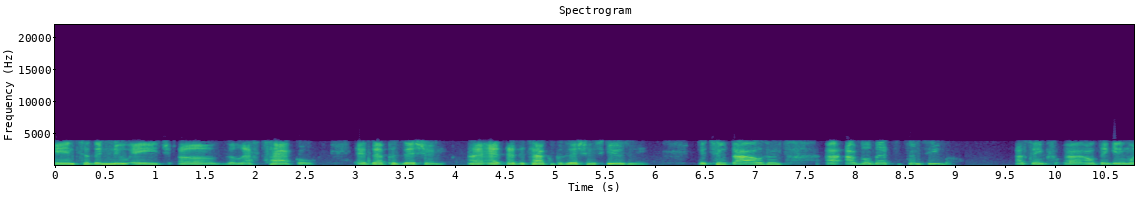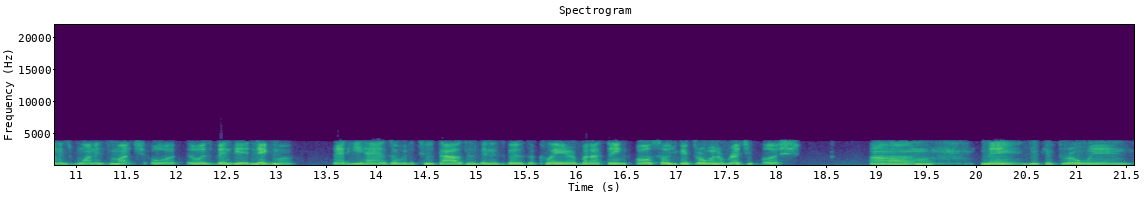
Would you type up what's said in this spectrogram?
into the new age of the left tackle at that position, uh, at, at the tackle position, excuse me. The 2000s, I, I'll go back to Tim Tebow. I think I don't think anyone has won as much or or has been the enigma that he has over the 2000s, been as good as a player. But I think also you can throw in a Reggie Bush. Um, man, you can throw in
